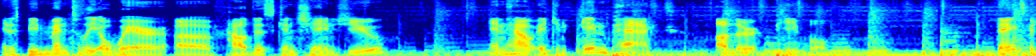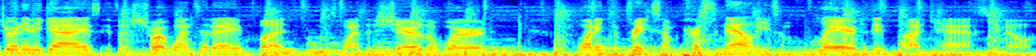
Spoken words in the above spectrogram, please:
and just be mentally aware of how this can change you and how it can impact other people. Thanks for joining me, guys. It's a short one today, but just wanted to share the word, wanting to bring some personality, some flair to these podcasts, you know.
